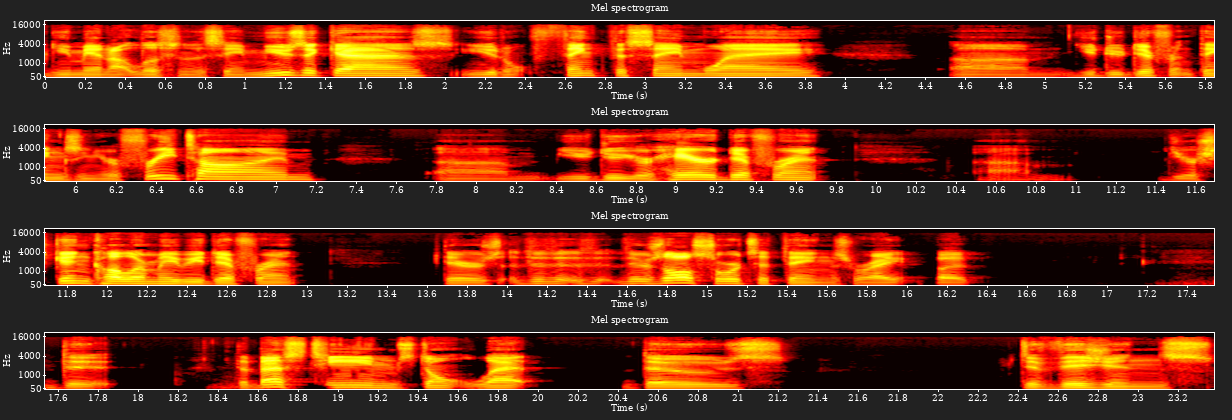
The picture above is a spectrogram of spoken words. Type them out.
you may not listen to the same music as, you don't think the same way. Um, you do different things in your free time. Um, you do your hair different. Um, your skin color may be different. There's there's all sorts of things, right? But the the best teams don't let those divisions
